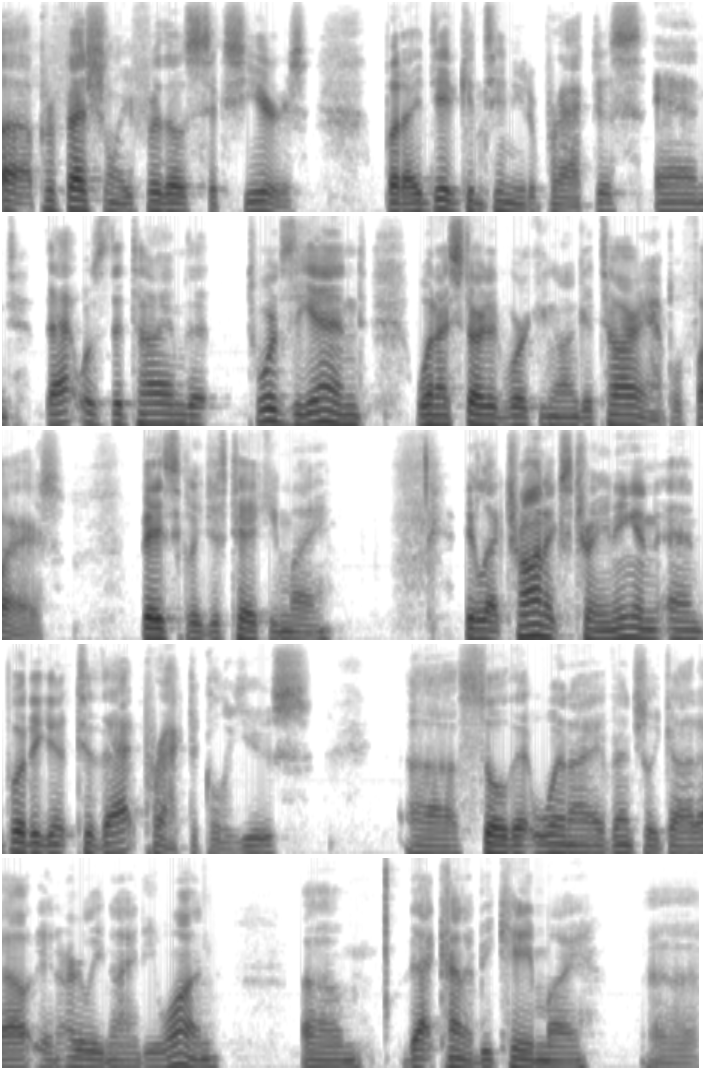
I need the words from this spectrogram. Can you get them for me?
uh, professionally for those six years. But I did continue to practice, and that was the time that towards the end when I started working on guitar amplifiers, basically just taking my electronics training and, and putting it to that practical use. Uh, so that when I eventually got out in early 91, um, that kind of became my uh,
